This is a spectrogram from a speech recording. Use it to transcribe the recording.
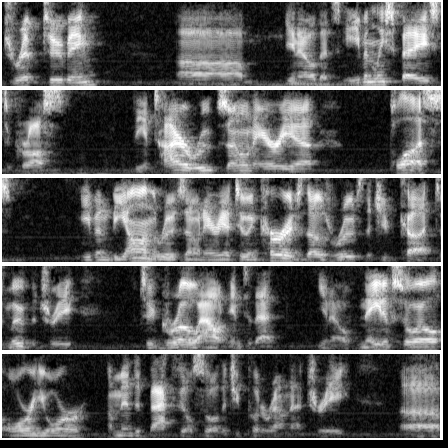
drip tubing, um, you know, that's evenly spaced across the entire root zone area, plus even beyond the root zone area to encourage those roots that you've cut to move the tree to grow out into that you know native soil or your amended backfill soil that you put around that tree. Uh,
